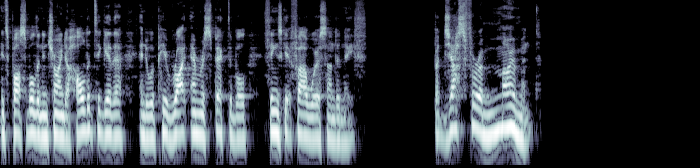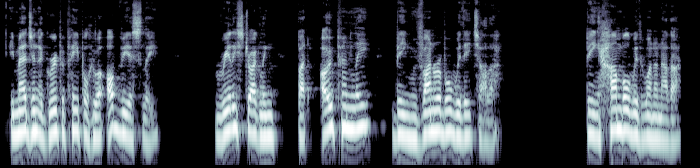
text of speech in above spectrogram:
It's possible that in trying to hold it together and to appear right and respectable, things get far worse underneath. But just for a moment, imagine a group of people who are obviously really struggling, but openly being vulnerable with each other, being humble with one another,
